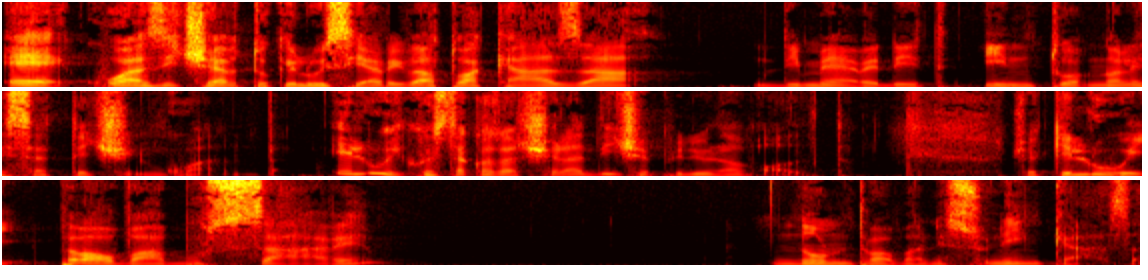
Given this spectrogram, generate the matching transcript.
è quasi certo che lui sia arrivato a casa di Meredith intorno alle 7.50 e lui questa cosa ce la dice più di una volta, cioè che lui prova a bussare non trova nessuno in casa,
